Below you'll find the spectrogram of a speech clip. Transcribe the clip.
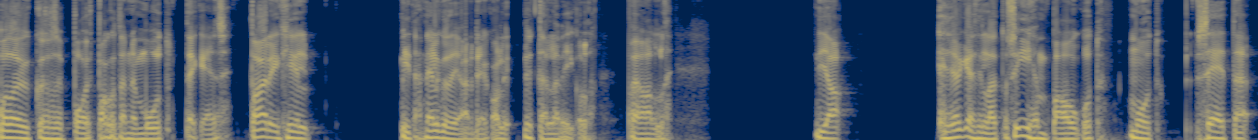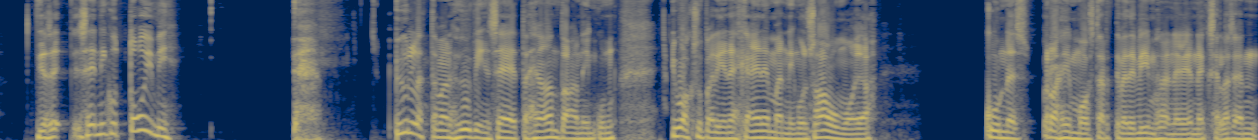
Ota ykkösase pois, pakota ne muut tekeen se. Tyreek Hill, mitä, 40 jardia oli nyt tällä viikolla, vai alle. Ja he selkeästi laittoi siihen paukut, mutta se, että ja se, se niin kuin toimi yllättävän hyvin se, että he antaa niin kuin juoksupeliin ehkä enemmän niin kuin saumoja, kunnes Rahim Mostartti veti viimeisellä neljänneksellä sen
